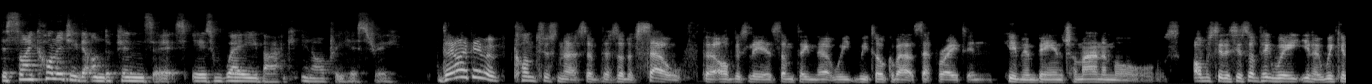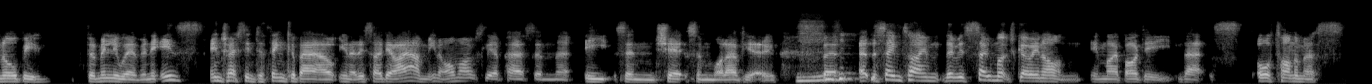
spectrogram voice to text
the psychology that underpins it is way back in our prehistory the idea of consciousness of the sort of self that obviously is something that we, we talk about separating human beings from animals obviously this is something we you know we can all be familiar with. And it is interesting to think about you know this idea. I am you know i'm obviously a person that eats and shits and what have you. But at the same time there is so much going on in my body that's autonomous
